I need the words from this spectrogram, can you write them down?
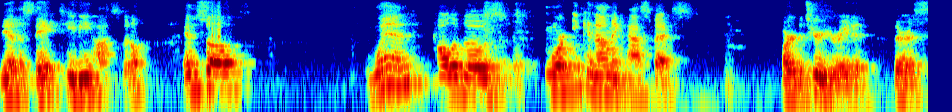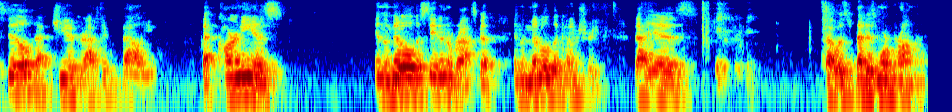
We have the State TB Hospital. And so when all of those more economic aspects are deteriorated, there is still that geographic value. That Kearney is in the middle of the state of Nebraska, in the middle of the country. That is that was that is more prominent.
